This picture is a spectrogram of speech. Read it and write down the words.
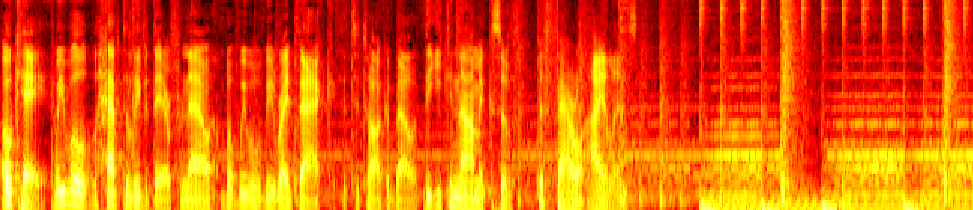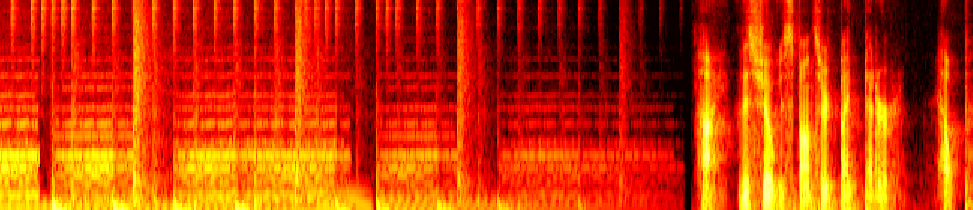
okay, we will have to leave it there for now, but we will be right back to talk about the economics of the Faroe Islands. Hi, this show is sponsored by BetterHelp.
